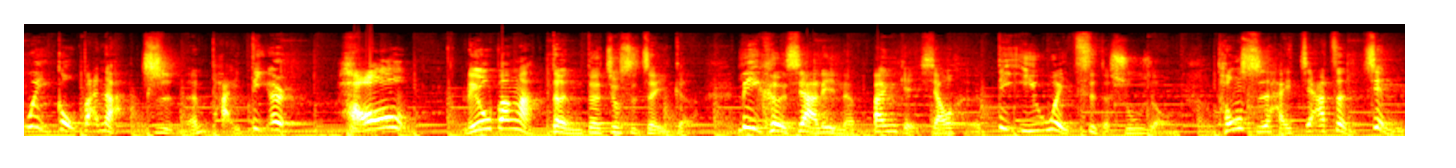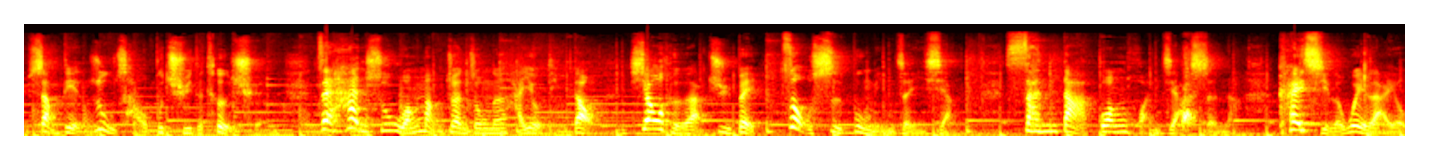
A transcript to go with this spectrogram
未够班啊，只能排第二。好，刘邦啊，等的就是这一个，立刻下令呢，颁给萧何第一位次的殊荣，同时还加赠箭履上殿、入朝不屈的特权。在《汉书·王莽传》中呢，还有提到萧何啊，具备奏事不明这一项，三大光环加身啊，开启了未来哦，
